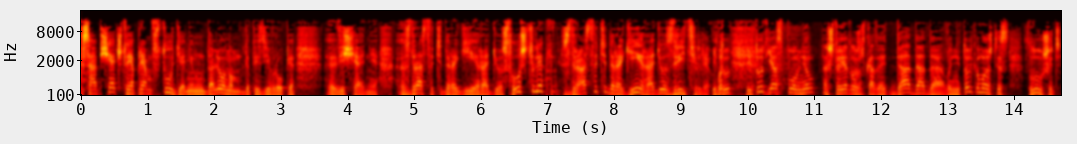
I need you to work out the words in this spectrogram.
сообщает, что я прям в студии, а не на удаленном где-то из Европы э, вещании. Здравствуйте, дорогие радиослушатели. Здравствуйте, дорогие радиозрители. И, Вот тут, и тут я вспомнил, что я должен сказать, да-да-да, вы не только можете слушать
